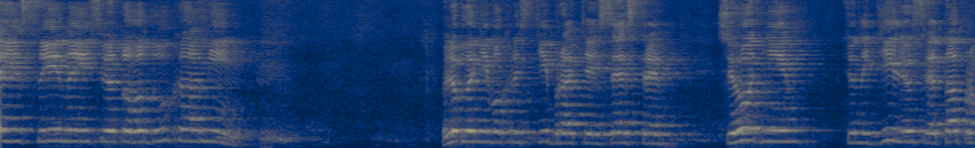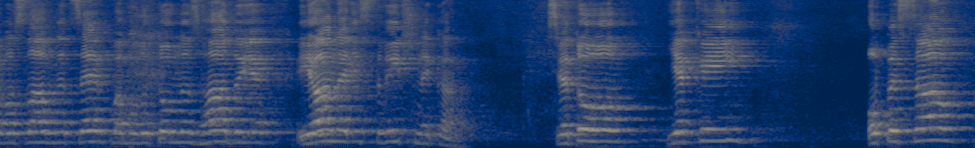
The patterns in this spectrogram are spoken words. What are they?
і Сина, і Святого Духа. Амінь. Улюблені во Христі, браття і сестри, сьогодні, цю неділю, свята Православна Церква молитовно згадує Іоанна Ліствичника, святого, який описав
